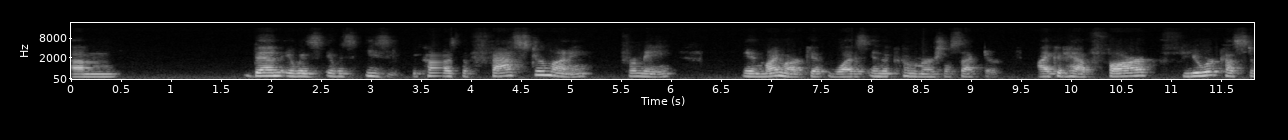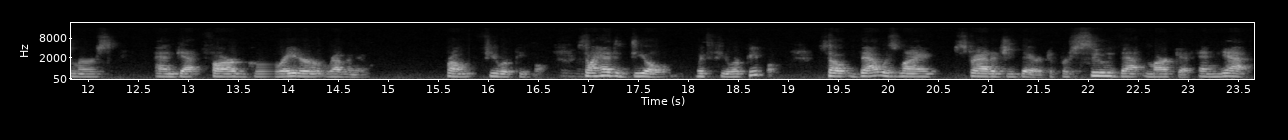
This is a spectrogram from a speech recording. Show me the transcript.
Um, then it was it was easy because the faster money for me in my market was in the commercial sector. I could have far fewer customers and get far greater revenue from fewer people. So I had to deal with fewer people. So that was my strategy there to pursue that market and yet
